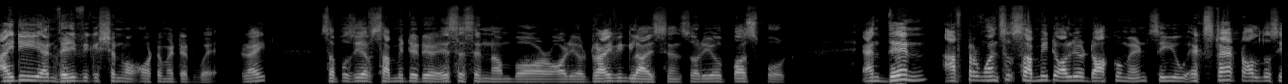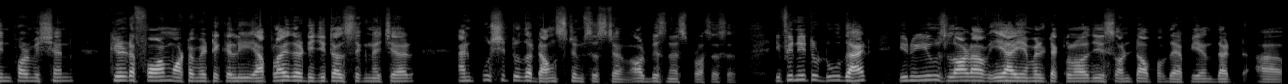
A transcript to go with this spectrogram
ID and verification automated way, right? Suppose you have submitted your SSN number or your driving license or your passport. And then after once you submit all your documents, you extract all those information, create a form automatically, apply the digital signature, and push it to the downstream system or business processes. If you need to do that, you use a lot of AI ML technologies on top of the Appian that uh,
